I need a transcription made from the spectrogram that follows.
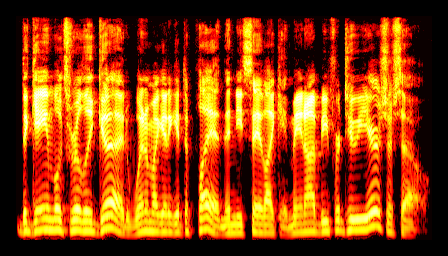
the game looks really good. When am I going to get to play it? And then you say like, it may not be for two years or so.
